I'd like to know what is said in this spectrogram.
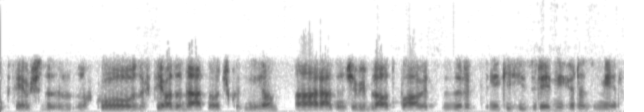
ob tem še lahko zahteva dodatno odškodnino, razen če bi bila odpoved zaradi nekih izrednih razmer.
